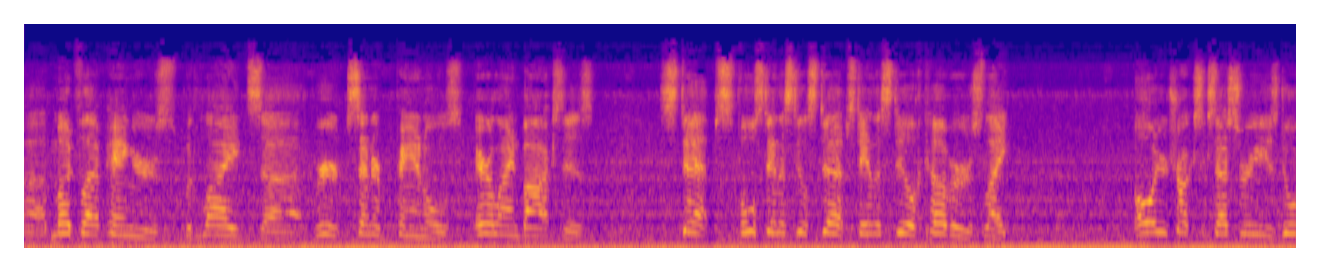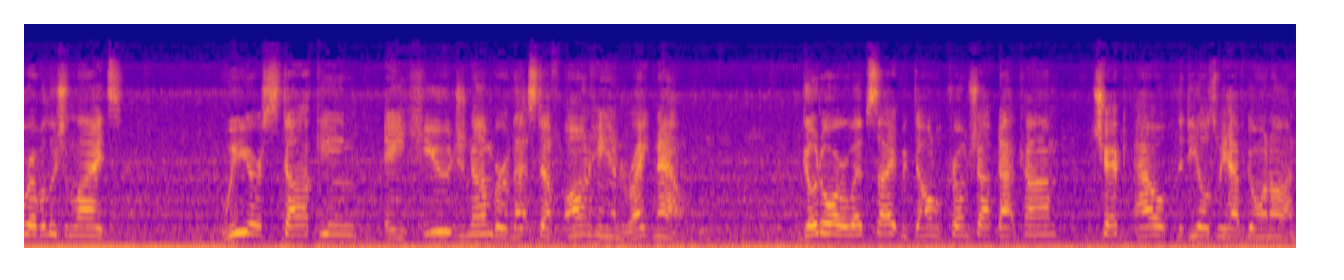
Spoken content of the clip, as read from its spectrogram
Uh, mud flap hangers with lights, uh, rear center panels, airline boxes, steps, full stainless steel steps, stainless steel covers, like all your Trux accessories, dual revolution lights. We are stocking a huge number of that stuff on hand right now. Go to our website, mcdonaldchromeshop.com. Check out the deals we have going on.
